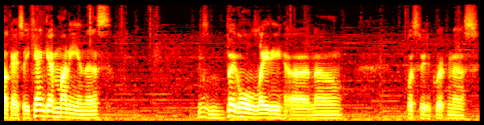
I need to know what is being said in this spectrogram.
Okay, so you can't get money in this. This big old lady, uh, no. Three to quickness.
